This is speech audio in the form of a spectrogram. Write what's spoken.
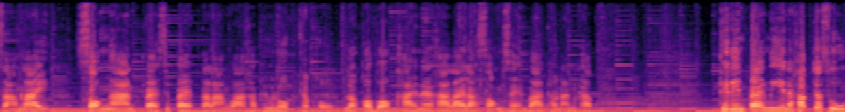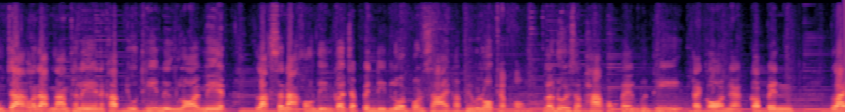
43 ไร่ 2 งาน 88 ตารางวาครับพี่วรบครับผมแล้วก็บอกขายในราคาไร่ละ 200,000 บาทเท่านั้นครับที่ดินแปลงนี้นะครับจะสูงจากระดับน้ำทะเลนะครับอยู่ที่ 100 เมตร ลักษณะของดินก็จะเป็นดินร่วนปนทรายครับพี่วรบครับผมแล้วโดยสภาพของแปลงพื้นที่ แต่ก่อนเนี่ยก็เป็นไร่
